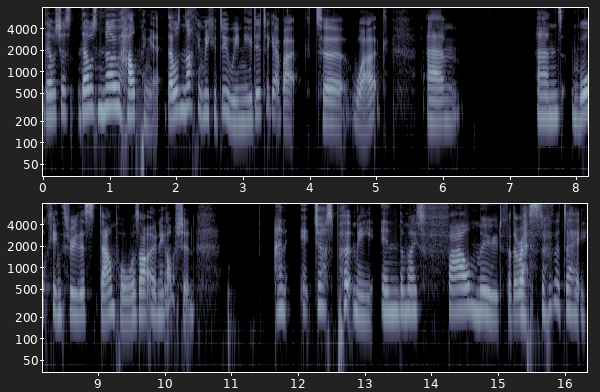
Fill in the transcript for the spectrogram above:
there was just there was no helping it. There was nothing we could do. We needed to get back to work. Um, and walking through this downpour was our only option. And it just put me in the most foul mood for the rest of the day.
